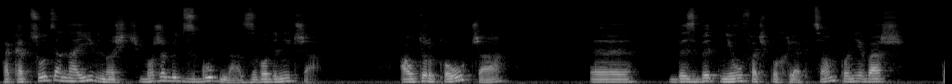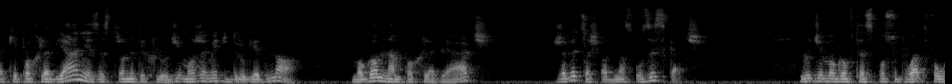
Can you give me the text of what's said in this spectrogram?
taka cudza naiwność może być zgubna, zwodnicza. Autor poucza, e, by zbyt nie ufać pochlebcom, ponieważ takie pochlebianie ze strony tych ludzi może mieć drugie dno. Mogą nam pochlebiać, żeby coś od nas uzyskać. Ludzie mogą w ten sposób łatwo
